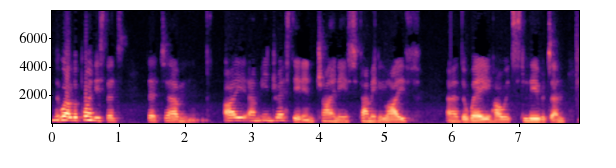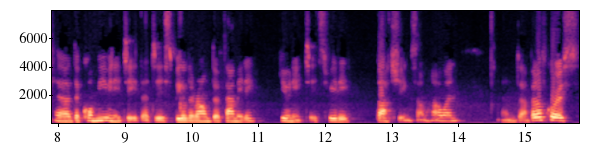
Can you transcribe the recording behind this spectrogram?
Well, the point is that that um, I am interested in Chinese family life, uh, the way how it's lived, and uh, the community that is built around the family unit. It's really touching somehow, and and uh, but of course,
